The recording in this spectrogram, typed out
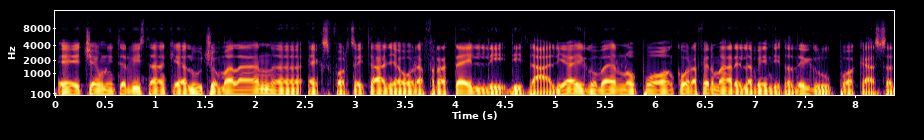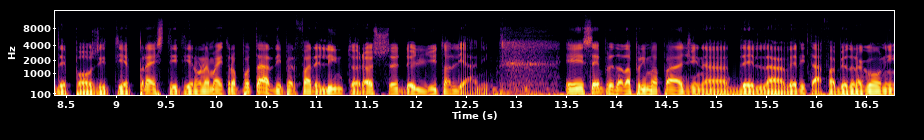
E c'è un'intervista anche a Lucio Malan, eh, ex Forza Italia, ora Fratelli d'Italia. Il governo può ancora fermare la vendita del gruppo a Cassa Depositi e Prestiti. Non è mai troppo tardi per fare l'interesse degli italiani. E sempre dalla prima pagina della Verità, Fabio Dragoni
